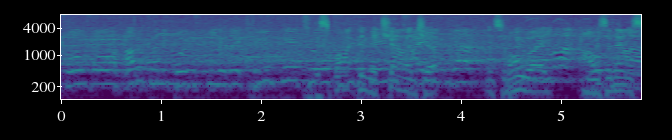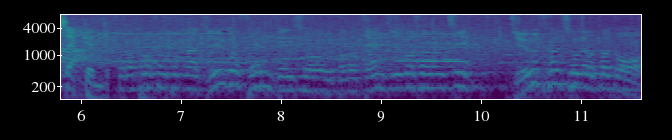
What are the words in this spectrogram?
の想像をはるかに超えるスピードで急成長を続 Despite け being てい a る challenger, 怪物が it's a new way he was announced second. そのプロ成績は15戦全勝この全15勝のうち13勝がロックアウト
